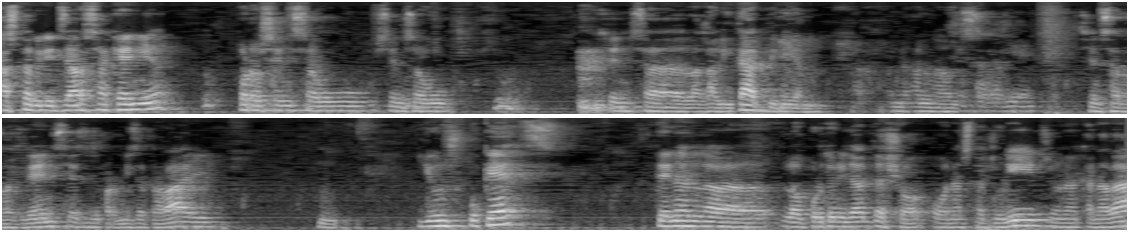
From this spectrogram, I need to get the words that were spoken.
estabilitzar-se a Kènia, però sense, u, sense, u, sense legalitat, diríem. En, en els, sense residència, sense permís de treball. Mm. I uns poquets tenen la- l'oportunitat d'això, o anar als Estats Units, o anar a Canadà,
